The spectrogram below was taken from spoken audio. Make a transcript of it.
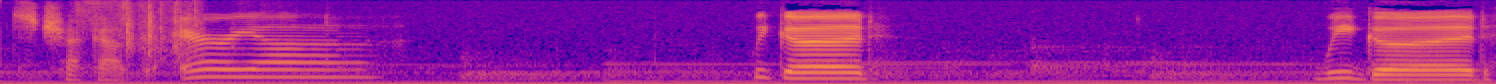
Let's check out the area. We good. We good.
